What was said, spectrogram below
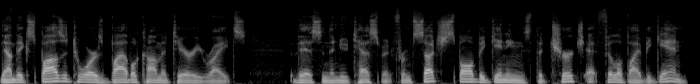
Now, the Expositor's Bible commentary writes this in the New Testament From such small beginnings, the church at Philippi began.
